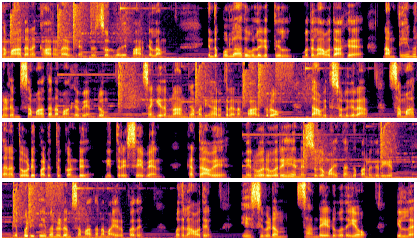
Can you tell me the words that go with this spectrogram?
சமாதான காரணர் என்று சொல்வதை பார்க்கலாம். இந்த பொல்லாத உலகத்தில் முதலாவதாக நாம் தேவனிடம் சமாதானமாக வேண்டும். சங்கீதம் நான்காம் அதிகாரத்தில் நாம் பார்க்கிறோம். தாவிது சொல்லுகிறார் சமாதானத்தோடு படுத்துக்கொண்டு நித்திரை செய்வேன். கர்த்தாவே நீர் ஒருவரே என்னை சுகமாய் தங்க பண்ணுகிறீர். எப்படி தேவனிடம் சமாதானமாய் இருப்பது முதலாவது இயேசுவிடம் சண்டையிடுவதையோ இல்லை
